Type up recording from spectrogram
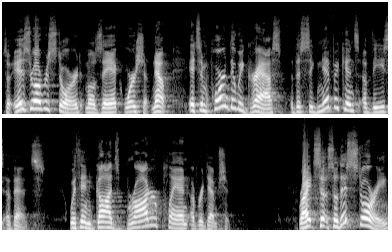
So Israel restored Mosaic worship. Now, it's important that we grasp the significance of these events within God's broader plan of redemption. Right? So, so this story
